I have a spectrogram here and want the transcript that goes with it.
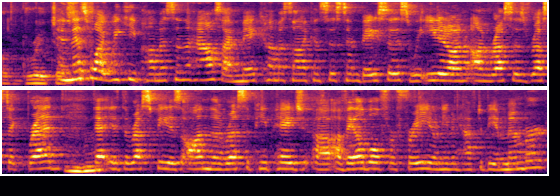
a, a great job And that's why we keep hummus in the house. I make hummus on a consistent basis. We eat it on, on Russ's rustic bread. Mm-hmm. That is, the recipe is on the recipe page, uh, available for free. You don't even have to be a member.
